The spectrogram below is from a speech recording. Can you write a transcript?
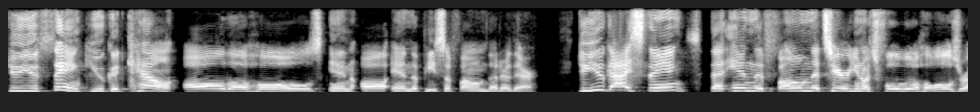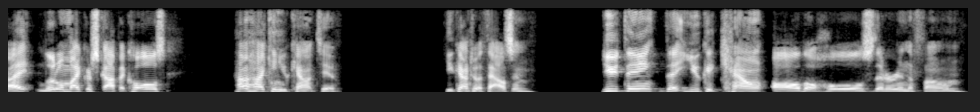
do you think you could count all the holes in all in the piece of foam that are there? Do you guys think that in the foam that's here, you know, it's full of little holes, right? Little microscopic holes. How high can you count to? Can you count to a thousand? Do you think that you could count all the holes that are in the foam?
